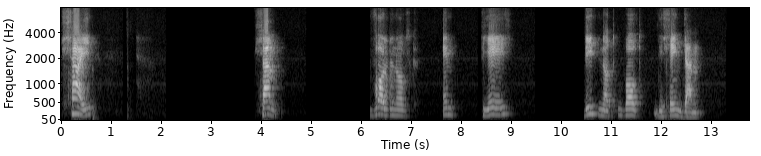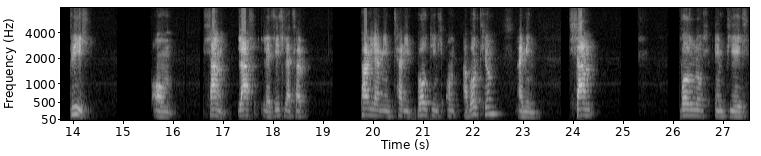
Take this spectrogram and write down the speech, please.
side, some Volnovsk MPAs did not vote the same time. Please, on some last legislature parliamentary votings on abortion, I mean, some Volnovsk MPAs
